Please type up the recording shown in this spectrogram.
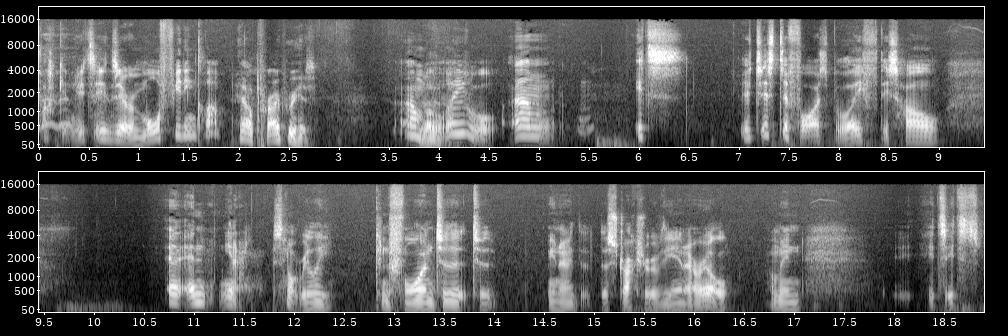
fucking it's, is there a more fitting club? how appropriate. Unbelievable. Um, it's it just defies belief. This whole and, and you know it's not really confined to the to you know the, the structure of the NRL. I mean, it's it's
